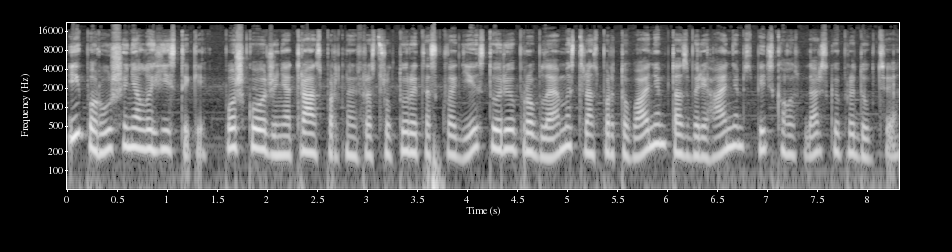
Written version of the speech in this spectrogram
І порушення логістики, пошкодження транспортної інфраструктури та складів створює проблеми з транспортуванням та зберіганням сільськогосподарської продукції.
